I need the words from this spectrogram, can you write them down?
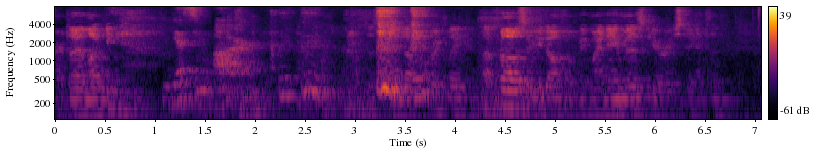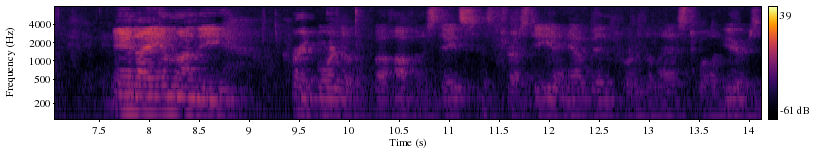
Aren't I lucky? Yes, you are. I'll just stand up quickly. Uh, For those of you who don't know me, my name is Gary Stanton, and I am on the current board of uh, Hoffman Estates as a trustee. I have been for the last 12 years.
